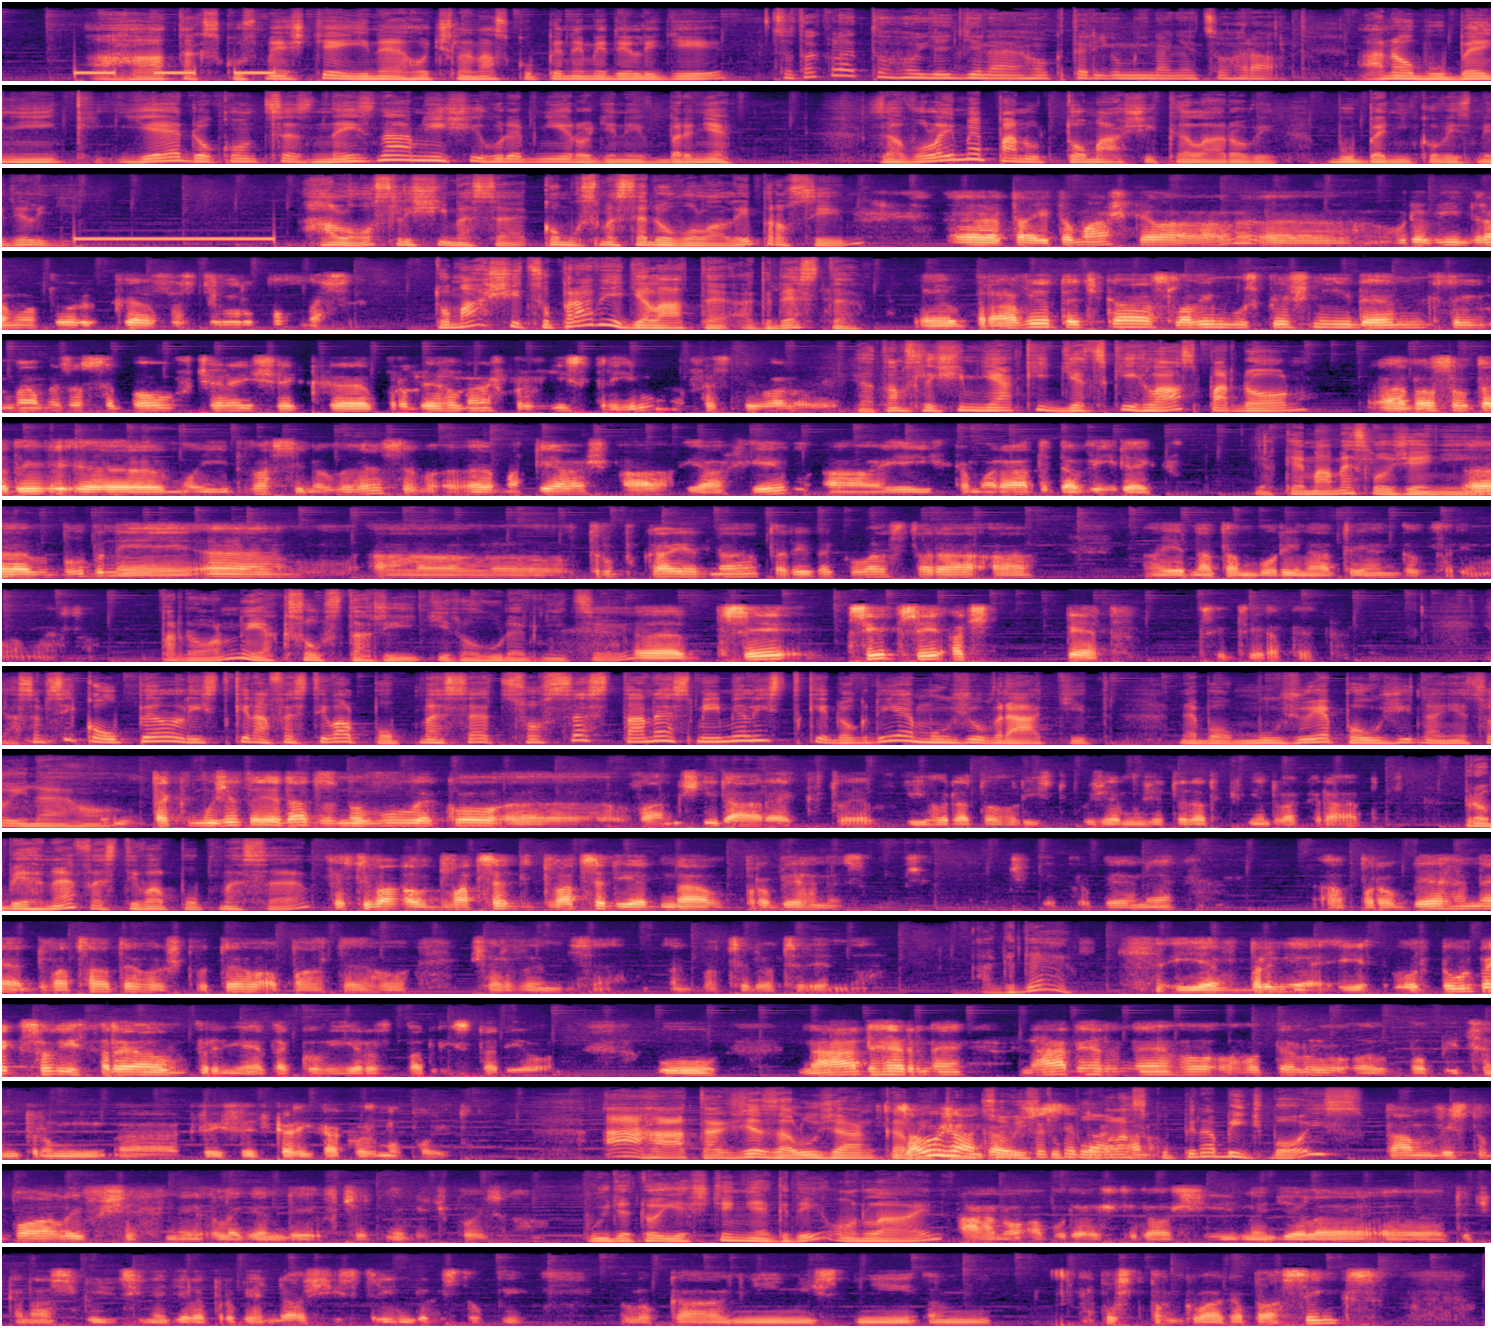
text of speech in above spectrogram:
Aha, tak zkusme ještě jiného člena skupiny MIDI lidi. Co takhle toho jediného, který umí na něco hrát? Ano, Bubeník je dokonce z nejznámější hudební rodiny v Brně. Zavolejme panu Tomáši Kelárovi, Bubeníkovi z MIDI lidí. Halo, slyšíme se? Komu jsme se dovolali, prosím? Eh, Tady Tomáš Kelár, eh, hudební dramaturg festivalu Popmese. Tomáši, co právě děláte a kde jste? Eh, Právě teďka slavím úspěšný den, který máme za sebou. Včerejšek eh, proběhl náš první stream festivalový. Já tam slyším nějaký dětský hlas, pardon. Ano, jsou tady uh, moji dva synové, Seba, uh, Matyáš a Jáchym a jejich kamarád Davídek. Jaké máme složení? Uh, bubny uh, a trubka jedna, tady taková stará a, a jedna tamburina triangle tady máme. Pardon, jak jsou staří tito hudebníci? Uh, tři, tři, tři a č- pět. Tři, tři a pět. Já jsem si koupil lístky na festival Popmese. Co se stane s mými lístky? Dokdy je můžu vrátit? Nebo můžu je použít na něco jiného? Tak můžete je dát znovu jako uh, vánoční dárek, to je výhoda toho lístku, že můžete dát k ně dvakrát. Proběhne festival Popmese? Festival 2021 proběhne, samozřejmě, určitě proběhne. A proběhne 24. a 5. července 2021. A kde? Je v Brně, je Ur- Urbexový areál v Brně, takový rozpadlý stadion. U nádherné, nádherného hotelu Bobby Centrum, eh, který se teďka říká Cosmopolit. Aha, takže za Lužánkami. Za Lužánkami, Tam, co vystupovala tak, skupina Beach Boys? Tam vystupovaly všechny legendy, včetně Beach Boys. Půjde to ještě někdy online? Ano, a bude ještě další neděle, eh, teďka následující neděle proběhne další stream, kde vystoupí lokální místní um, postpunková kapela Sinks.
